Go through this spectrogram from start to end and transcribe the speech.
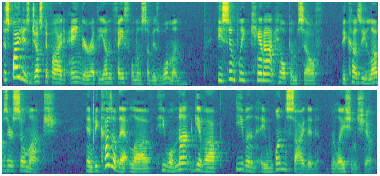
Despite his justified anger at the unfaithfulness of his woman, he simply cannot help himself because he loves her so much. And because of that love, he will not give up even a one sided relationship.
